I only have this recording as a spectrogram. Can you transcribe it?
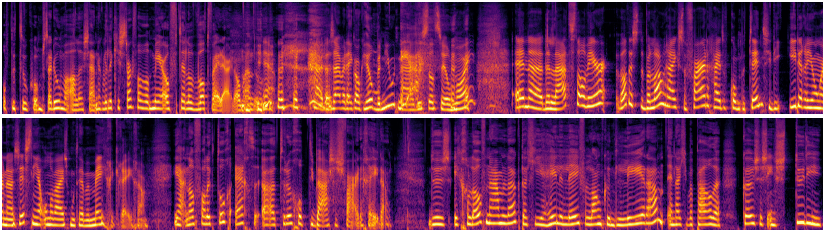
op de toekomst. Daar doen we alles aan. Daar wil ik je straks wel wat meer over vertellen wat wij daar dan aan doen. Ja. nou, daar zijn we denk ik ook heel benieuwd naar. Ja. Dus dat is heel mooi. En eh, de laatste alweer. Wat is de belangrijkste vaardigheid of competentie die iedere jongen na 16 jaar onderwijs moet hebben meegekregen? Ja, en dan val ik toch echt eh, terug op die basisvaardigheden. Dus ik geloof namelijk dat je je hele leven lang kunt leren en dat je bepaalde keuzes in studie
